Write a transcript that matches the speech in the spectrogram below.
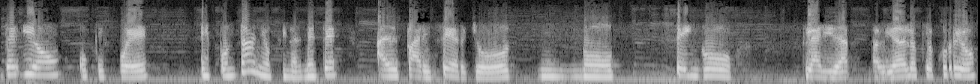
del guion o que fue espontáneo. Finalmente, al parecer, yo no tengo claridad todavía de lo que ocurrió.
